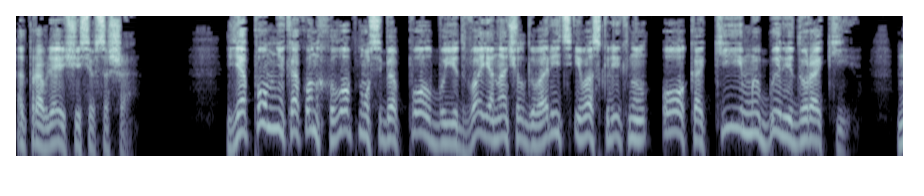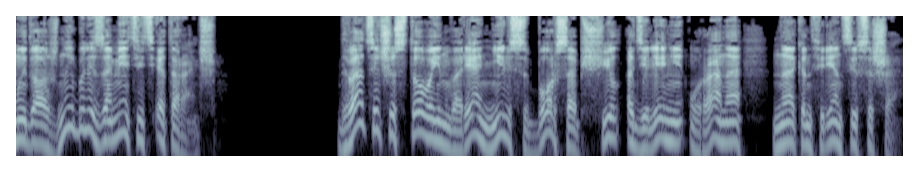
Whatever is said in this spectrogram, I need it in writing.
отправляющийся в США. Я помню, как он хлопнул себя по лбу, едва я начал говорить, и воскликнул «О, какие мы были дураки! Мы должны были заметить это раньше». 26 января Нильс Бор сообщил о делении урана на конференции в США.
